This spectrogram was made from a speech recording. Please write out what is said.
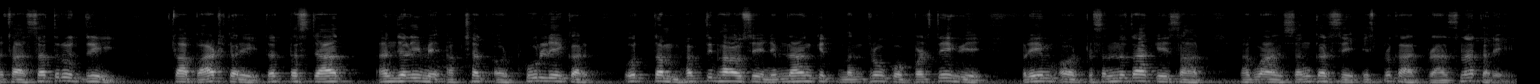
तथा शत्रुद्री का पाठ करे। तत्पश्चात अंजलि में अक्षत और फूल लेकर उत्तम भक्तिभाव से निम्नांकित मंत्रों को पढ़ते हुए प्रेम और प्रसन्नता के साथ भगवान शंकर से इस प्रकार प्रार्थना करें।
